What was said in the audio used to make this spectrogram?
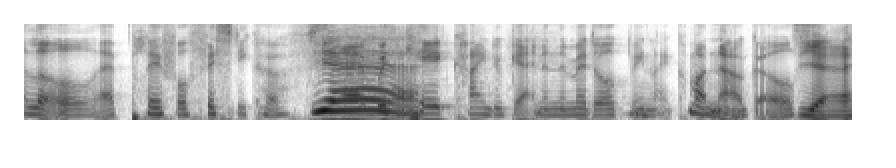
a little uh, playful fisticuffs. Yeah. uh, with Kate kind of getting in the middle, being like, "Come on now, girls." Yeah,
